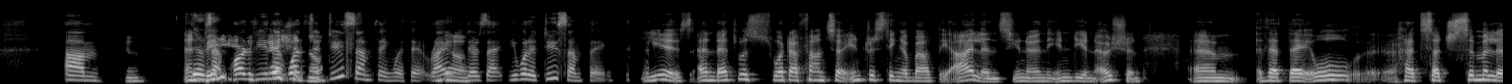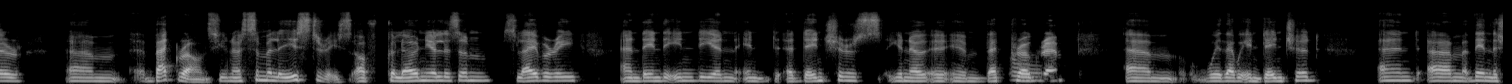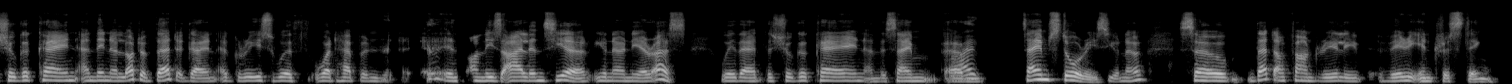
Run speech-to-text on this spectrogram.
um and there's that part of you that wants to do something with it right? Yeah. there's that you want to do something. Yes and that was what i found so interesting about the islands you know in the indian ocean um, that they all uh, had such similar um, backgrounds you know similar histories of colonialism slavery and then the indian indentures you know uh, um, that Oh. program um, where they were indentured and um, then the sugar cane, and then a lot of that again agrees with what happened in, on these islands here, you know, near us, where they had the sugar cane and the same um, Right. same stories, you know. So that I found really very interesting.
